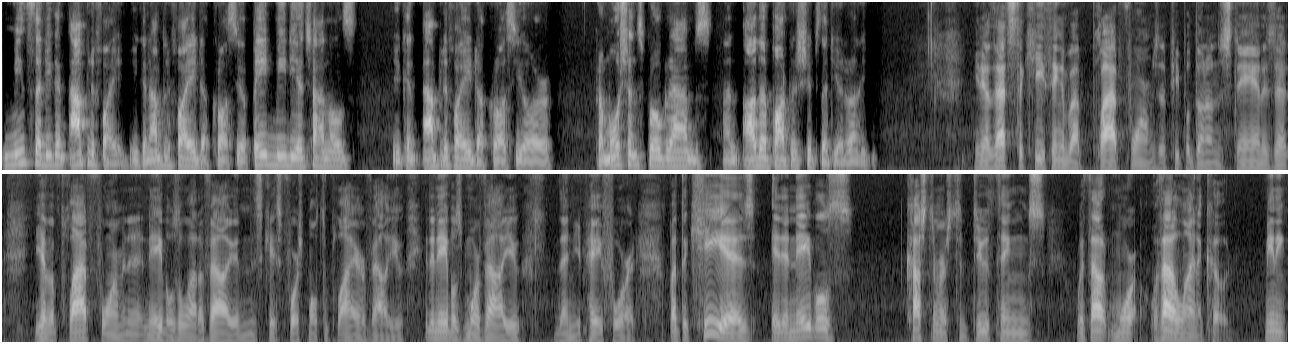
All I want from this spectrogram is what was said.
means that you can amplify it. You can amplify it across your paid media channels. You can amplify it across your promotions programs and other partnerships that you're running. You know, that's the key thing about platforms that people don't understand is that you have a platform and it enables a lot of value, in this case force multiplier value. It enables more value than you pay for it. But the key is it enables customers to do things without more, without a line of code meaning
